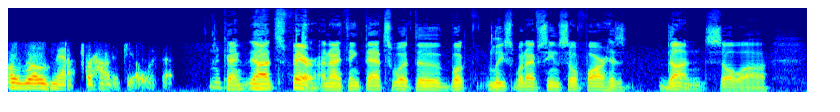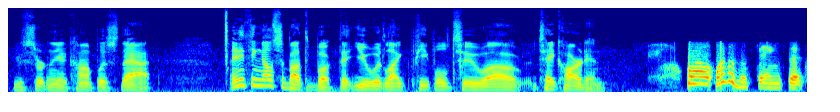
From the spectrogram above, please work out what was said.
a roadmap for how to deal with it. Okay, yeah, it's fair, and I think that's what the book, at least what I've seen so far, has done. So uh, you've certainly accomplished that. Anything else about the book that you would like people to uh, take heart in? Well, one of the things that's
